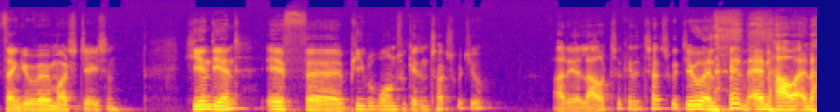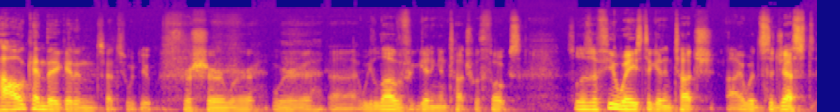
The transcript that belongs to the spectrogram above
Thank you very much, Jason. Here in the end, if uh, people want to get in touch with you, are they allowed to get in touch with you, and, and, and how and how can they get in touch with you? For sure, we're we're uh, we love getting in touch with folks. So there's a few ways to get in touch. I would suggest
